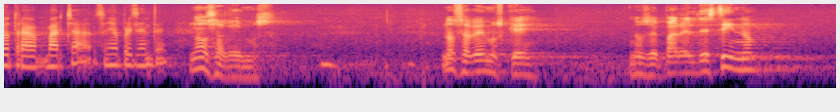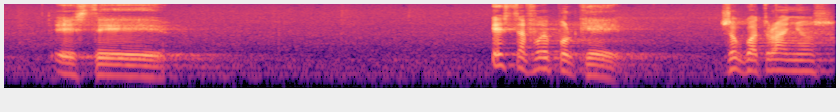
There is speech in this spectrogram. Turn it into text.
otra marcha, señor presidente? No sabemos. No sabemos qué nos separa el destino. Este, esta fue porque son cuatro años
